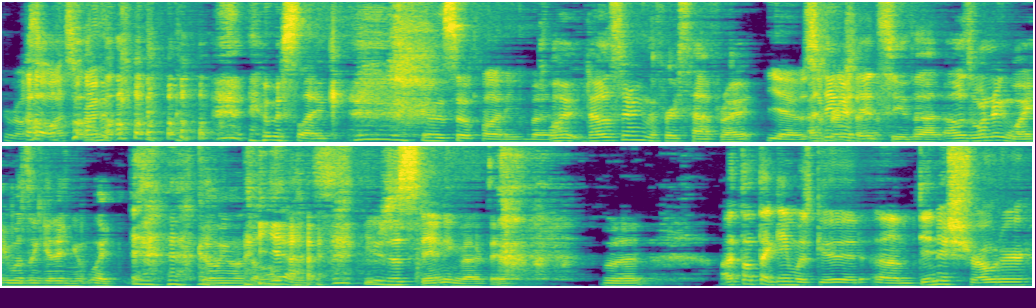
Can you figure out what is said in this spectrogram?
Russell Oh. Westbrook. it was like, it was so funny, but Wait, that was during the first half, right? yeah, it was. I the think I did half. see that. I was wondering why he wasn't getting like going on to yeah, offense. he was just standing back there. But I thought that game was good. Um, Dennis Schroeder,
